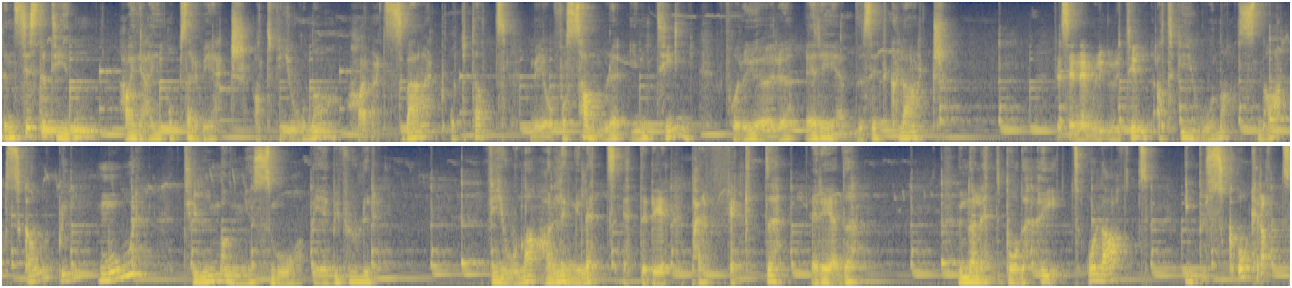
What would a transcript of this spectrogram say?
Den siste tiden har jeg observert at Fiona har vært svært opptatt med å få samle inn ting for å gjøre redet sitt klart. Det ser nemlig ut til at Fiona snart skal bli mor til mange små babyfugler. Fiona har lenge lett etter det perfekte redet. Hun har lett både høyt og lavt, i busk og kratt,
